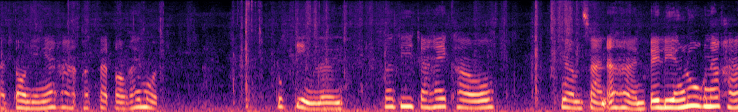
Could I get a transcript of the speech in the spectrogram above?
ตัดออกอย่างเงี้ยค่ะเอาตัดออกให้หมดทุกกิ่งเลย เพื่อที่จะให้เขานำสารอาหารไปเลี้ยงลูกนะคะ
